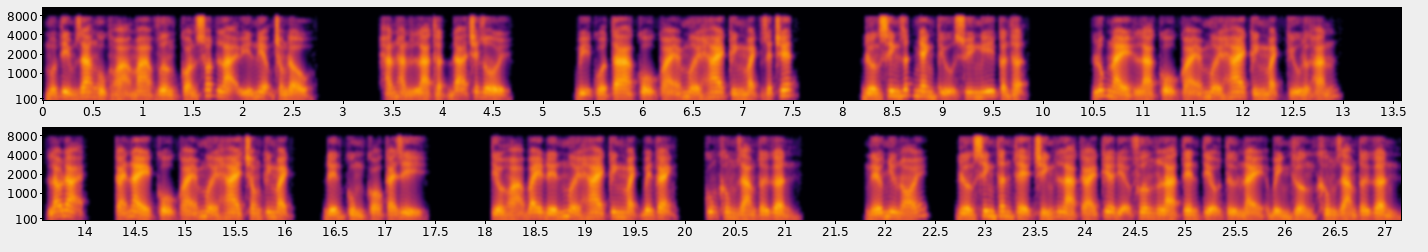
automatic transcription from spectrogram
muốn tìm ra ngục hỏa ma vương còn sót lại ý niệm trong đầu. Hắn hẳn là thật đã chết rồi. Bị của ta cổ quái 12 kinh mạch giết chết. Đường sinh rất nhanh tiểu suy nghĩ cẩn thận. Lúc này là cổ quái 12 kinh mạch cứu được hắn. Lão đại, cái này cổ quái 12 trong kinh mạch, đến cùng có cái gì? Tiểu hỏa bay đến 12 kinh mạch bên cạnh, cũng không dám tới gần. Nếu như nói, đường sinh thân thể chính là cái kia địa phương là tên tiểu tử này bình thường không dám tới gần,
